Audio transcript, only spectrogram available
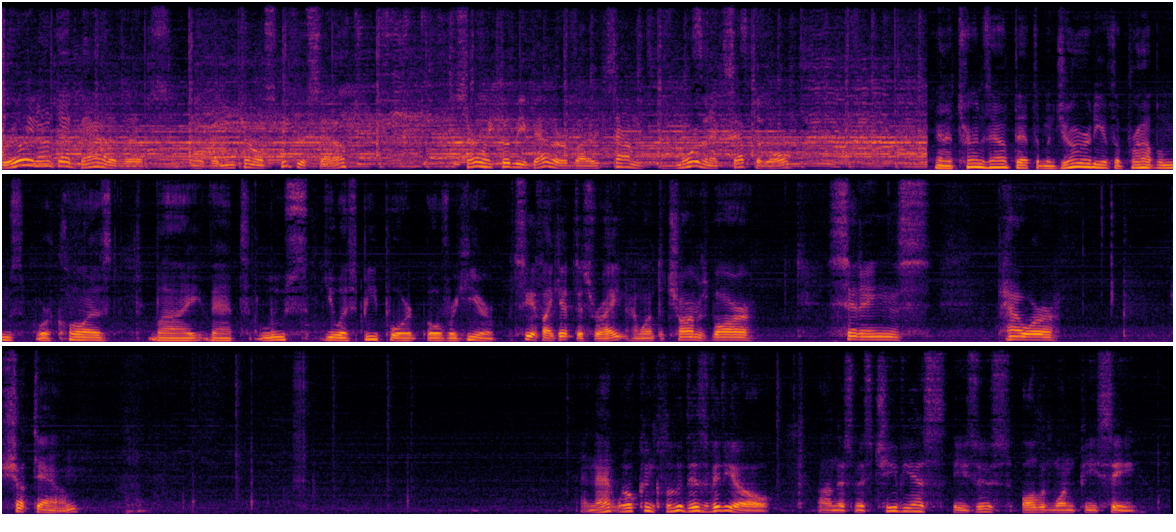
Really not that bad of, a, of an internal speaker setup. Certainly could be better, but it sounds more than acceptable. And it turns out that the majority of the problems were caused by that loose USB port over here. Let's see if I get this right. I want the charms bar, settings, power, shutdown. And that will conclude this video on this mischievous Asus all-in-one PC.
